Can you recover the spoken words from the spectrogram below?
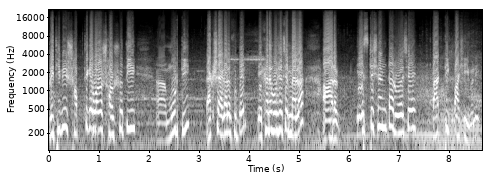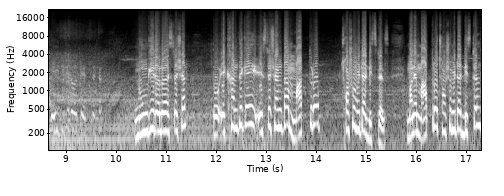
পৃথিবীর সব থেকে বড় সরস্বতী মূর্তি, একশো এগারো ফুটের, এখানে বসেছে মেলা, আর এই স্টেশনটা রয়েছে তার ঠিক পাশেই মানে এই দিকে রয়েছে স্টেশন নুঙ্গি রেলওয়ে স্টেশন তো এখান থেকে স্টেশনটা মাত্র ছশো মিটার ডিস্টেন্স মানে মাত্র ছশো মিটার ডিস্টেন্স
